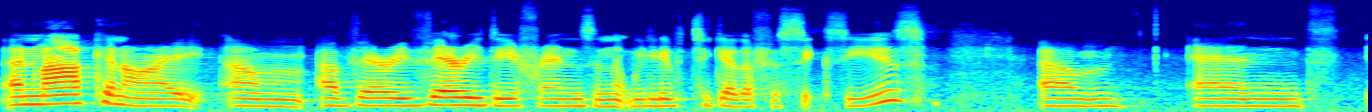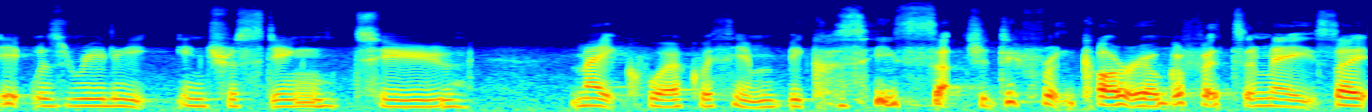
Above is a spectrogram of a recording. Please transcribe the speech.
And Mark and I um, are very, very dear friends in that we lived together for six years. Um, and it was really interesting to make work with him because he's such a different choreographer to me. So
